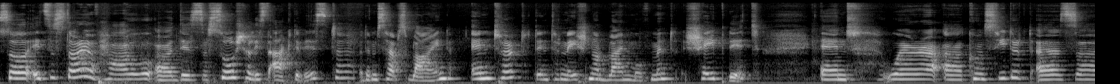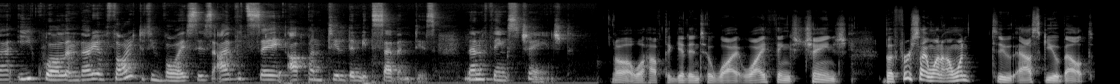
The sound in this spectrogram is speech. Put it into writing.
So it's a story of how uh, these socialist activists, uh, themselves blind, entered the international blind movement, shaped it, and were uh, considered as uh, equal and very authoritative voices, I would say, up until the mid 70s. Then things changed. Oh, we'll have to get into why why things changed. But first, I want I want to ask you about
